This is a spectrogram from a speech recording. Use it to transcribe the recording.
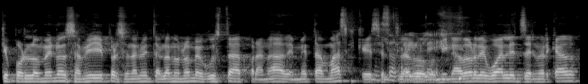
que por lo menos a mí personalmente hablando no me gusta para nada de MetaMask, que es, el claro dominador de wallets del mercado.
